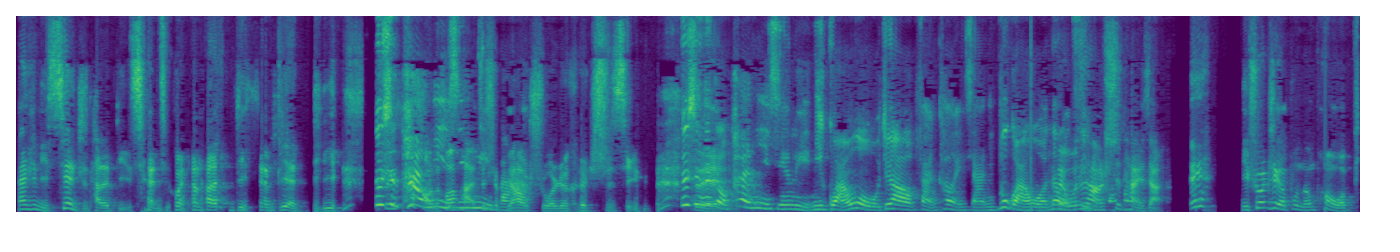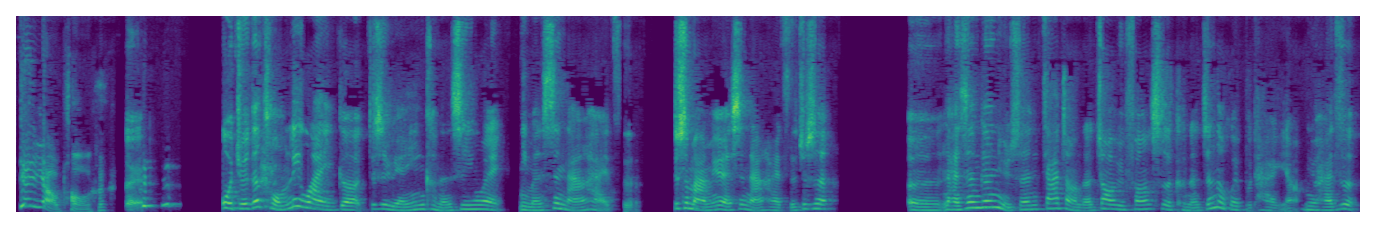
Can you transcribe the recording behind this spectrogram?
但是你限制他的底线，就会让他的底线变低。就是叛逆心理就是不要说任何事情。就是那种叛逆心理，你管我，我就要反抗一下；你不管我，那我就想试探一下。哎，你说这个不能碰，我偏要碰。对，我觉得从另外一个就是原因，可能是因为你们是男孩子，就是马明远是男孩子，就是嗯，男生跟女生家长的教育方式可能真的会不太一样，女孩子。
